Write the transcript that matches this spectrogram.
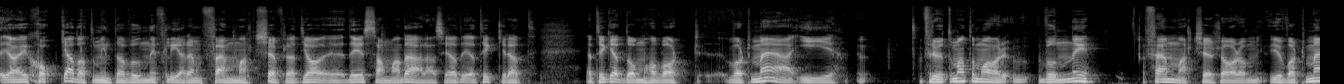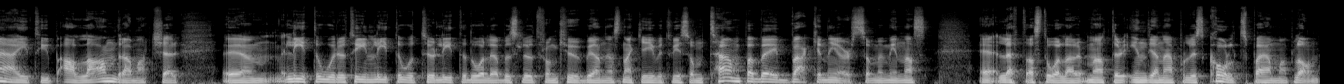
jag är chockad att de inte har vunnit fler än fem matcher. För att jag, eh, det är samma där. Alltså jag, jag, tycker att, jag tycker att de har varit, varit med i förutom att de har vunnit fem matcher så har de ju varit med i typ alla andra matcher. Eh, lite orutin, lite otur, lite dåliga beslut från QB'n. Jag snackar givetvis om Tampa Bay Buccaneers som är mina eh, lätta stålar. Möter Indianapolis Colts på hemmaplan.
